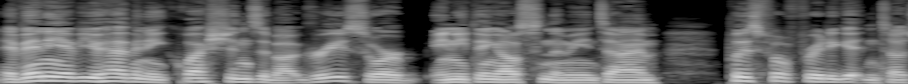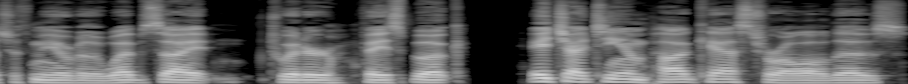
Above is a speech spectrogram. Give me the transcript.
if any of you have any questions about Greece or anything else in the meantime, please feel free to get in touch with me over the website, Twitter, Facebook, HITM Podcast for all of those.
